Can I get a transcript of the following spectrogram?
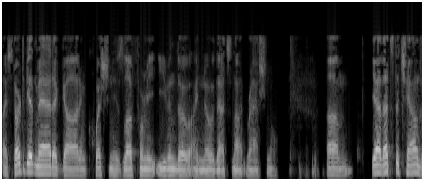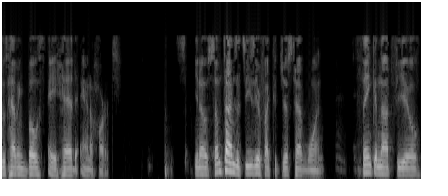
I start to get mad at God and question his love for me, even though I know that's not rational. Um, yeah, that's the challenge with having both a head and a heart. You know, sometimes it's easier if I could just have one. Think and not feel,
